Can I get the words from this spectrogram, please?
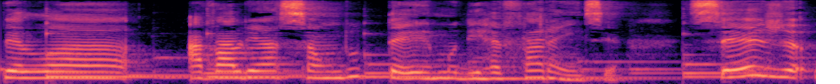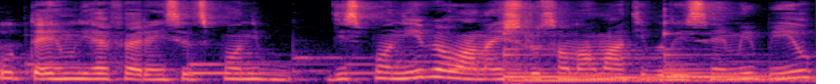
pela avaliação do termo de referência seja o termo de referência disponível lá na instrução normativa do ICMBio,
